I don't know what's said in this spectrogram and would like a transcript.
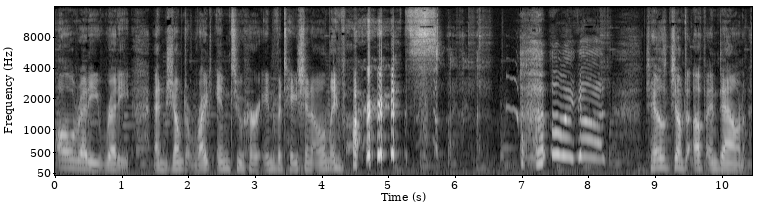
already ready, and jumped right into her invitation only parts. oh my god. Tails jumped up and down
